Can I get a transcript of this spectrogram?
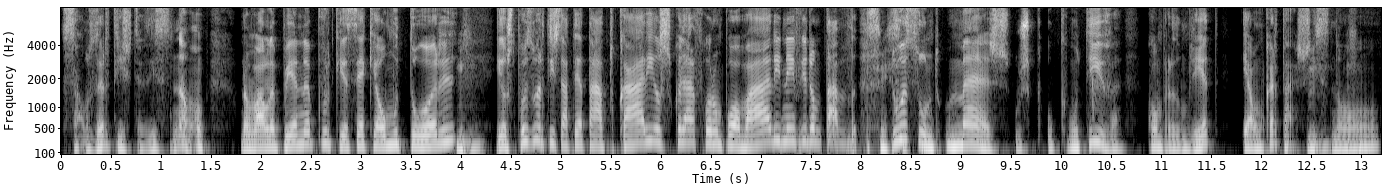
são os artistas. Isso não, não vale a pena porque esse é que é o motor. Uhum. Eles depois o artista até está a tocar e eles se calhar foram para o bar e nem viram metade sim, do sim, assunto. Mas os, o que motiva a compra de um bilhete é um cartaz. Uhum. Isso não.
